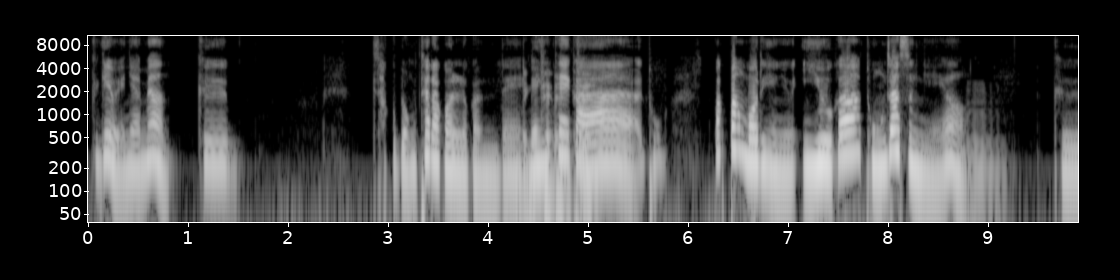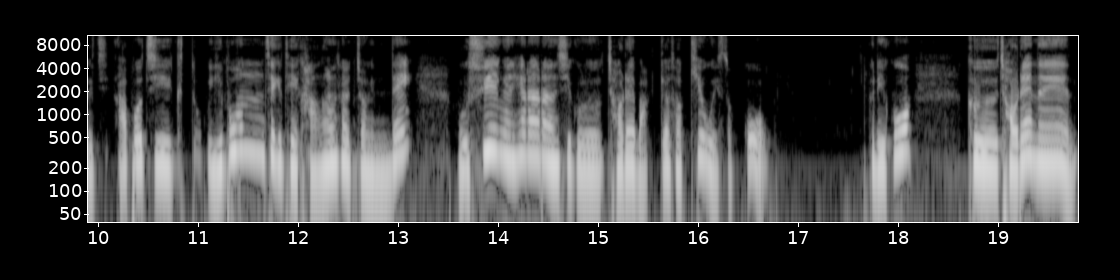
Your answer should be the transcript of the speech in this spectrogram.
그게 왜냐면 그 자꾸 명태라고 하려고 하는데 맹태, 맹태가 도- 빡빡머리 이유가 동자승이에요. 음. 그 지- 아버지 그또 일본색이 되게 강한 설정인데 뭐 수행을 해라라는 식으로 절에 맡겨서 키우고 있었고 그리고 그 절에는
